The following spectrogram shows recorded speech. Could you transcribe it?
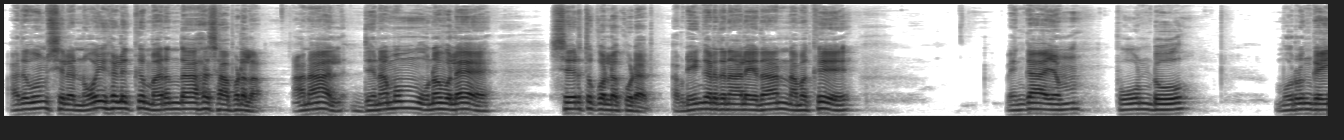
அதுவும் சில நோய்களுக்கு மருந்தாக சாப்பிடலாம். ஆனால் தினமும் உணவில் சேர்த்து கொள்ளக்கூடாது அப்படிங்கிறதுனாலே தான் நமக்கு வெங்காயம் பூண்டு முருங்கை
